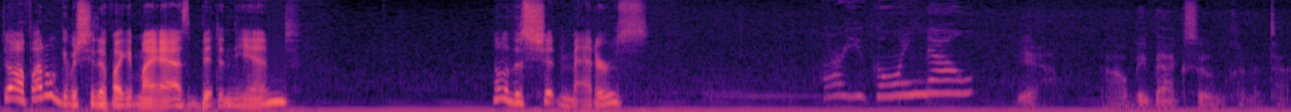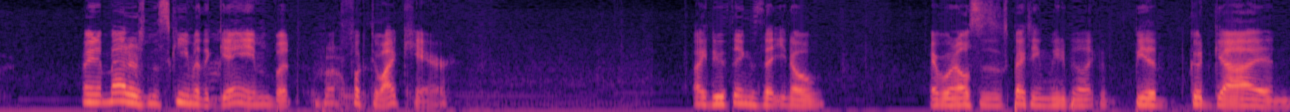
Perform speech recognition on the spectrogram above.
Duff, I don't give a shit if I get my ass bit in the end. None of this shit matters. Are you going now? Yeah, I'll be back soon, Clementine. I mean, it matters in the scheme of the game, but who the fuck do I care? If I do things that, you know, everyone else is expecting me to be like, be a good guy and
